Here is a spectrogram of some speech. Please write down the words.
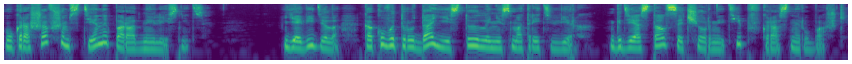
украшавшим стены парадной лестницы. Я видела, какого труда ей стоило не смотреть вверх, где остался черный тип в красной рубашке.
